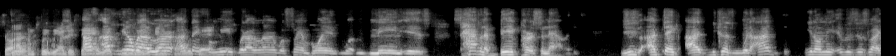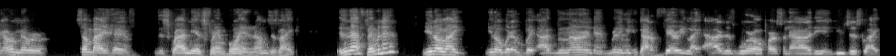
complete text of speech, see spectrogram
So yeah. I completely understand. I, I, you know what I learned? I think that. for me, what I learned with flamboyant what mean is having a big personality. You, I think I because when I, you know, I mean, it was just like I remember somebody had described me as flamboyant, and I'm just like, isn't that feminine? You know, like you know whatever. But I've learned that really when you got a very like out of this world personality, and you just like,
